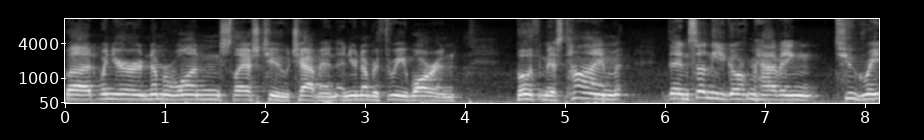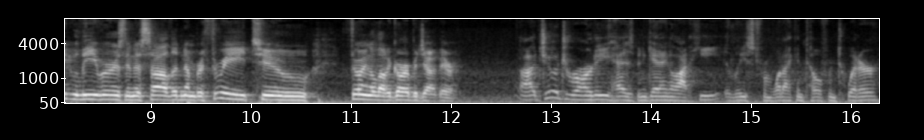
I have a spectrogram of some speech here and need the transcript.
But when you're number one slash two Chapman and you're number three Warren, both miss time then suddenly you go from having two great relievers and a solid number three to throwing a lot of garbage out there. Uh, Joe Girardi has been getting a lot of heat, at least from what I can tell from Twitter,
